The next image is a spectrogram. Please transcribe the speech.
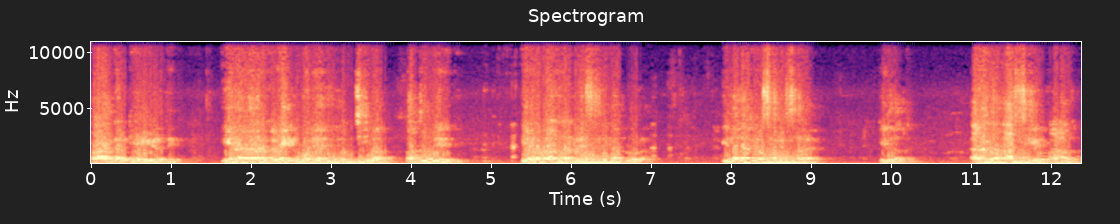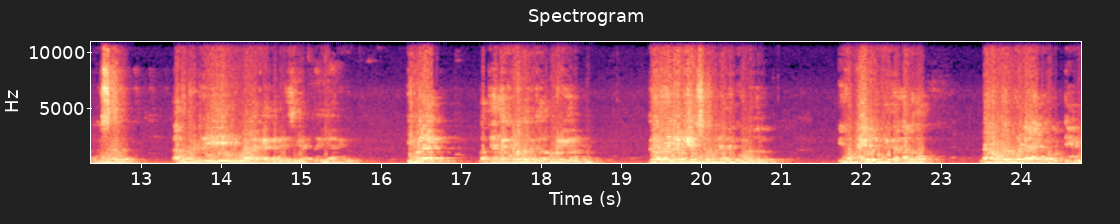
ಬಹಳ ಗಟ್ಟಿಯಾಗಿ ಹೇಳ್ತೀವಿ ಏನಾದ್ರೂ ಕಡೆಗೆ ಒಳ್ಳೆಯದು ನಮ್ಮ ಜೀವ, ಮತ್ತೊಂದು ಏನೋ? ಮಾಡ್ತಾರೆ ಸಿದ್ಧಗಂಗನವರ ಇದೆಲ್ಲ ಸರ ಇಲ್ಲ. ಅದನ್ನ ಲಾಸ್ಟಿಗೆ ಮಾಡೋದು ಮುಗಿಸೋದು. ಅದು ಬಿಟ್ರೆ ಏನು ಮಾಡಕ್ಕಾಗಲ್ಲ ಜಗತ್ತಿನಲ್ಲಿ ಯಾರಿಗೂ. ಇವರೇ ಮತ್ತೆ ಎದಕ್ಕೆ ಕೊಡೋದು? ಕಲಬುರಗಿ ಅವರು ಗೌರವ ಎದಕ್ಕೆ ಕೊಡೋದು? ಇದನ್ನ ಹೇಳಿದ್ದಕ್ಕಲ್ಲಪ್ಪ ನಾವು ಅದನ್ನು ಯಾಕೆ ಹೊಂಟೀವಿ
